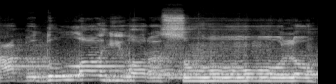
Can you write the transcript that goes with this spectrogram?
عبد الله ورسوله.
